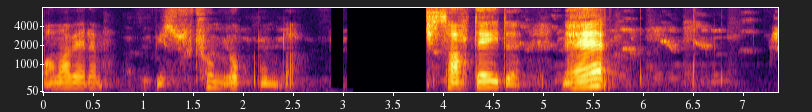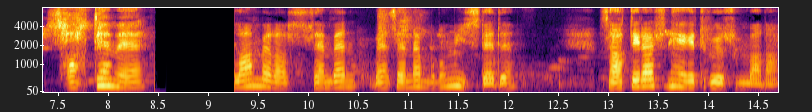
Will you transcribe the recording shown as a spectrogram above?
ama benim bir suçum yok bunda. Sahteydi. Ne? Sahte mi? Lan Berat sen ben ben senden bunu mu istedim? Sahte ilaç niye getiriyorsun bana?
